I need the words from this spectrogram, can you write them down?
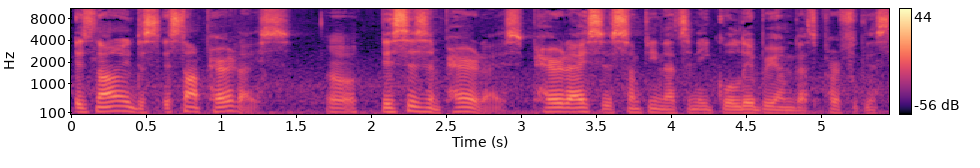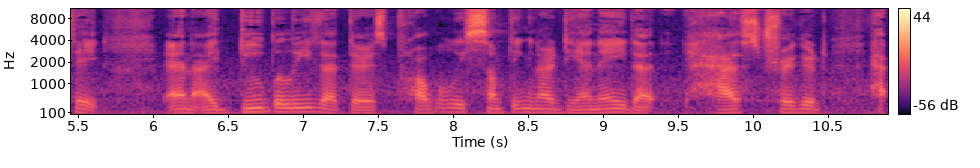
it's not only this, it's not paradise. Oh. This isn't paradise. Paradise is something that's in equilibrium, that's perfect in state. And I do believe that there is probably something in our DNA that has triggered, ha-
